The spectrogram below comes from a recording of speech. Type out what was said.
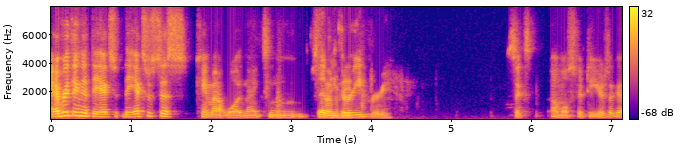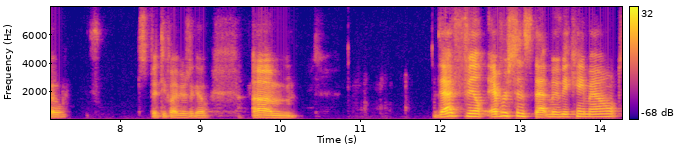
everything that the ex the exorcist came out what 1973 73. six almost 50 years ago? 55 years ago. Um that film ever since that movie came out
